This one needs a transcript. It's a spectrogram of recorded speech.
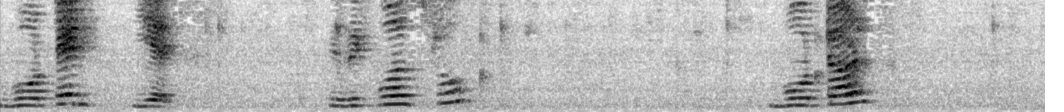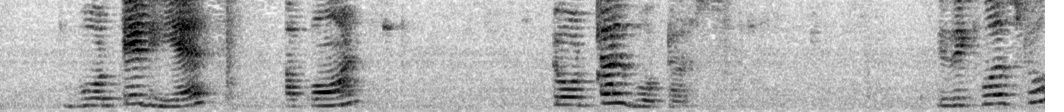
voted yes. Is equals to voters voted yes upon total voters. Is equals to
